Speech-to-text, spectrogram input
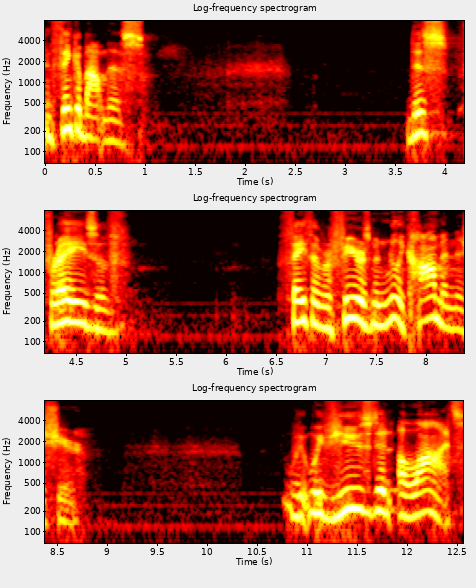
and think about this. This phrase of faith over fear has been really common this year. We, have used it a lot.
